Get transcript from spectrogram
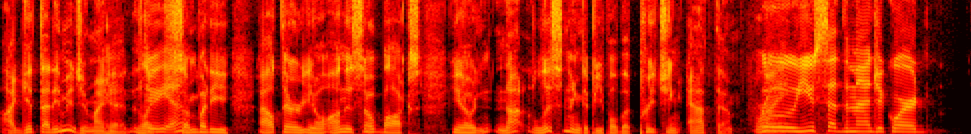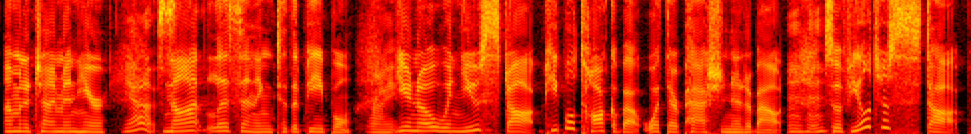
I get that image in my head. Like ya? somebody out there, you know, on the soapbox, you know, not listening to people, but preaching at them. right Ooh, you said the magic word. I'm going to chime in here. Yes. Not listening to the people. Right. You know, when you stop, people talk about what they're passionate about. Mm-hmm. So if you'll just stop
